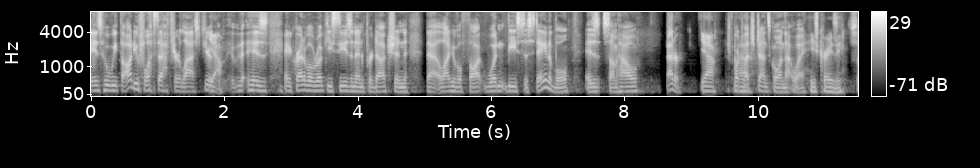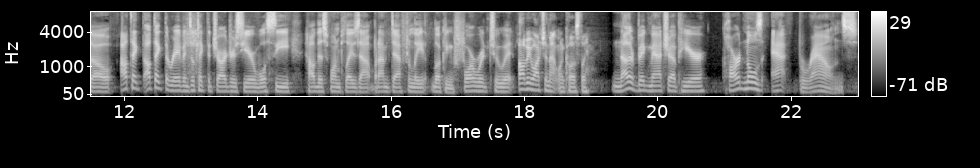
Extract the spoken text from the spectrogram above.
is who we thought he was after last year. Yeah. His incredible rookie season and production that a lot of people thought wouldn't be sustainable is somehow better. Yeah, There's more Uh, touchdowns going that way. He's crazy. So I'll take I'll take the Ravens. You'll take the Chargers here. We'll see how this one plays out, but I'm definitely looking forward to it. I'll be watching that one closely. Another big matchup here: Cardinals at Browns.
